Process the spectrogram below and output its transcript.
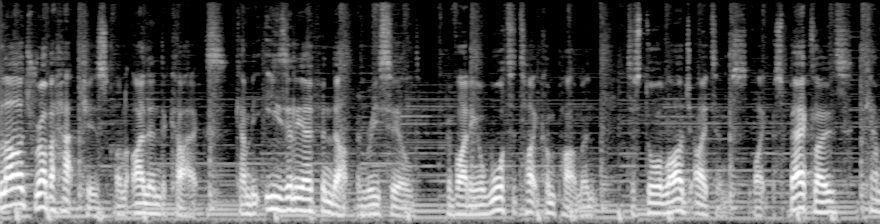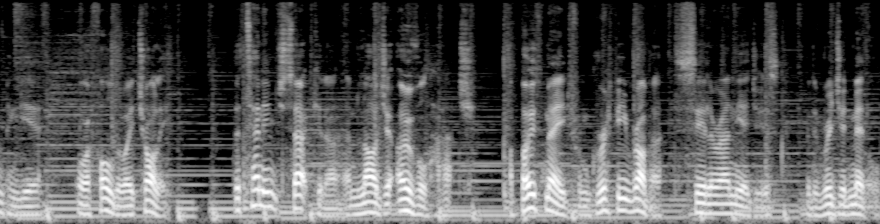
large rubber hatches on Islander kayaks can be easily opened up and resealed, providing a watertight compartment to store large items like spare clothes, camping gear or a foldaway trolley. The 10-inch circular and larger oval hatch are both made from grippy rubber to seal around the edges with a rigid middle.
